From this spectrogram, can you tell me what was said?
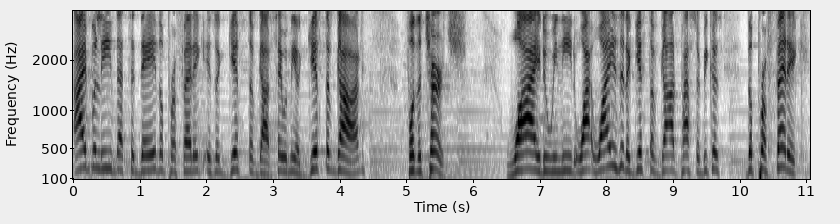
I believe that today the prophetic is a gift of God. Say with me, a gift of God for the church. Why do we need, why, why is it a gift of God, Pastor? Because the prophetic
